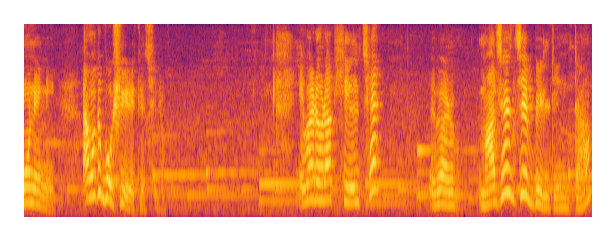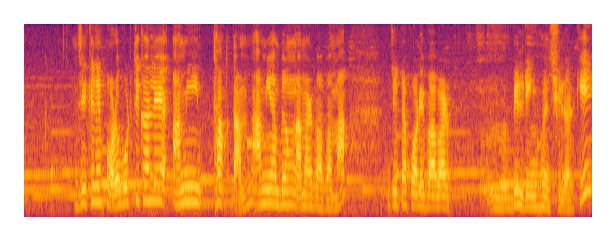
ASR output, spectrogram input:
মনে নেই, আমাকে বসিয়ে রেখেছিল। এবার ওরা খেলছে। এবার মাঝের যে বিল্ডিংটা যেখানে পরবর্তীকালে আমি থাকতাম, আমি এবং আমার বাবা মা, যেটা পরে বাবার বিল্ডিং হয়েছিল আর কি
